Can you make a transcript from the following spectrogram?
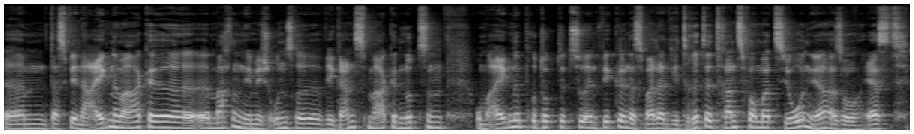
dass wir eine eigene Marke äh, machen, nämlich unsere Vegansmarke nutzen, um eigene Produkte zu entwickeln. Das war dann die dritte Transformation, ja, also erst,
